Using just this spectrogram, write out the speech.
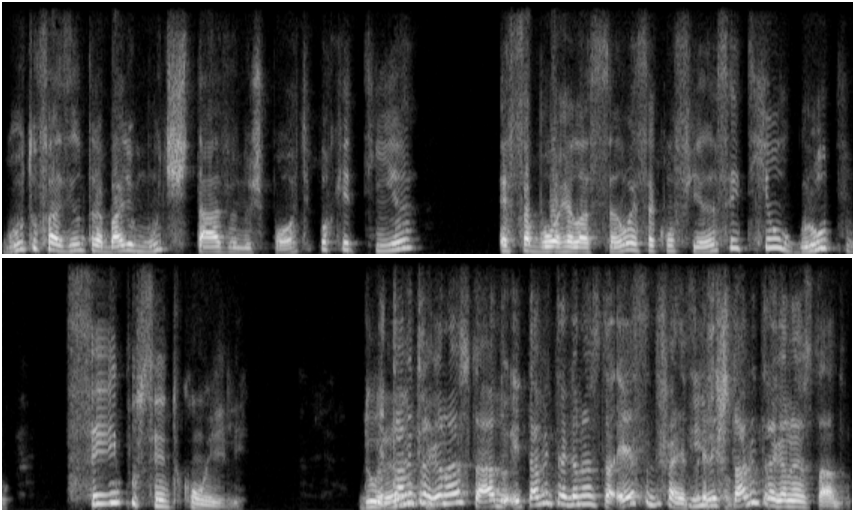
Guto fazia um trabalho muito estável no esporte porque tinha essa boa relação, essa confiança e tinha um grupo 100% com ele. Durante... E estava entregando resultado. E estava entregando resultado. Essa é a diferença. Isso. Ele estava entregando resultado.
